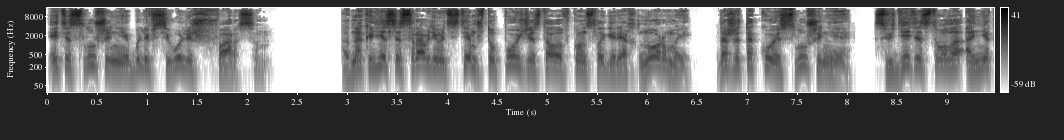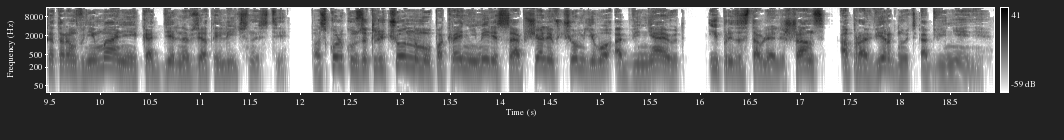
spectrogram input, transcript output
эти слушания были всего лишь фарсом. Однако если сравнивать с тем, что позже стало в концлагерях нормой, даже такое слушание свидетельствовало о некотором внимании к отдельно взятой личности, поскольку заключенному, по крайней мере, сообщали, в чем его обвиняют, и предоставляли шанс опровергнуть обвинение.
